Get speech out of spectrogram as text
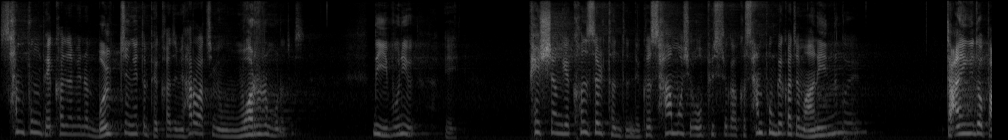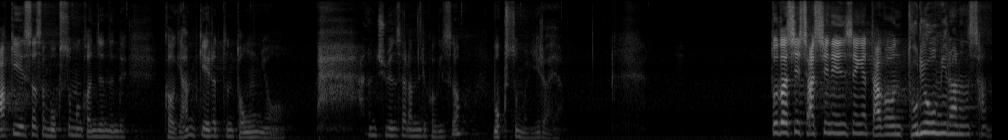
삼풍 백화점에는 멀쩡했던 백화점이 하루아침에 와르르 무너졌어요. 근데 이분이 예, 패션계 컨설턴트인데 그 사무실 오피스가 그 삼풍 백화점 안에 있는 거예요. 다행히도 밖에 있어서 목숨은 건졌는데 거기 함께 일했던 동료 많은 주변 사람들이 거기서 목숨을 잃어요. 또다시 자신의 인생에 다가온 두려움이라는 산.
